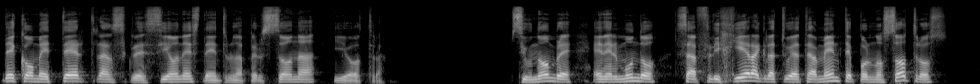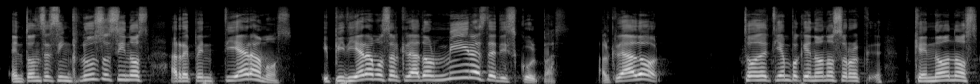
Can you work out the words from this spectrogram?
de cometer transgresiones de entre una persona y otra. Si un hombre en el mundo se afligiera gratuitamente por nosotros, entonces incluso si nos arrepintiéramos y pidiéramos al Creador miles de disculpas, al Creador, todo el tiempo que no nos, que no nos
